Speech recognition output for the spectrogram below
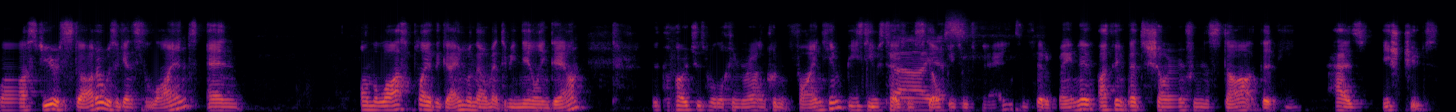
last year as starter was against the Lions, and on the last play of the game when they were meant to be kneeling down, the coaches were looking around and couldn't find him because he was taking Ah, selfies yes. with fans instead of being there. I think that's shown from the start that he has issues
